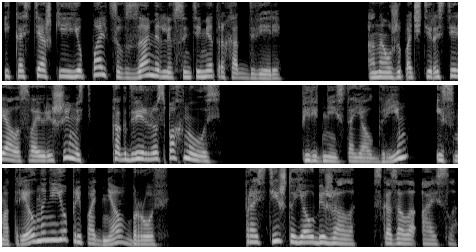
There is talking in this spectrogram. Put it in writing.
и костяшки ее пальцев замерли в сантиметрах от двери. Она уже почти растеряла свою решимость, как дверь распахнулась. Перед ней стоял грим и смотрел на нее, приподняв бровь. «Прости, что я убежала», — сказала Айсла.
